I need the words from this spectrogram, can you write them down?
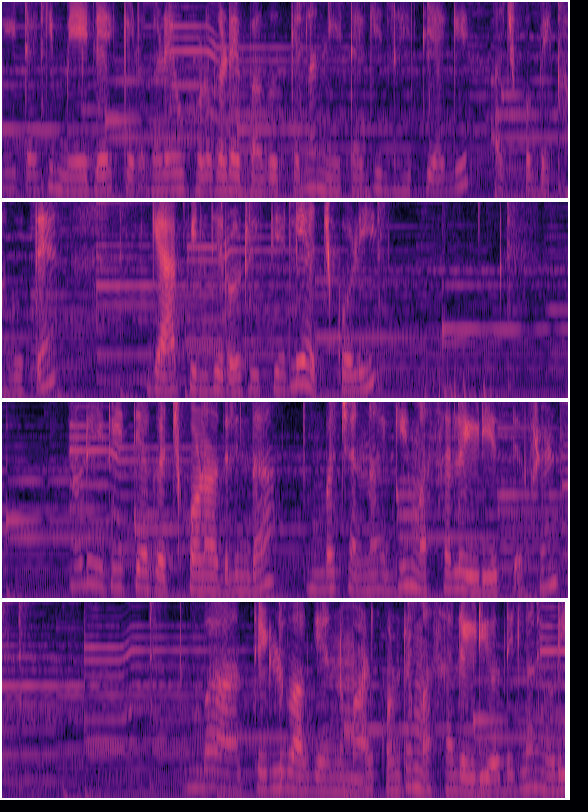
ನೀಟಾಗಿ ಮೇಲೆ, ಕೆಳಗಡೆ, ಒಳಗಡೆ ಭಾಗಕ್ಕೆಲ್ಲ ನೀಟಾಗಿ ರೀತಿಯಾಗಿ ಹಚ್ಕೋಬೇಕಾಗುತ್ತೆ. ಗ್ಯಾಪ್ ಇಲ್ದಿರೋ ರೀತಿಯಲ್ಲಿ ಹಚ್ಕೊಳ್ಳಿ. ನೋಡಿ ಈ ರೀತಿಯಾಗಿ ಹಚ್ಕೊಳೋದ್ರಿಂದ ತುಂಬ ಚೆನ್ನಾಗಿ ಮಸಾಲೆ ಹಿಡಿಯುತ್ತೆ ಫ್ರೆಂಡ್ಸ್. ತುಂಬ ತೆಳ್ಳುವಾಗಿ ಮಾಡಿಕೊಂಡ್ರೆ ಮಸಾಲೆ ಹಿಡಿಯೋದಿಲ್ಲ. ನೋಡಿ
